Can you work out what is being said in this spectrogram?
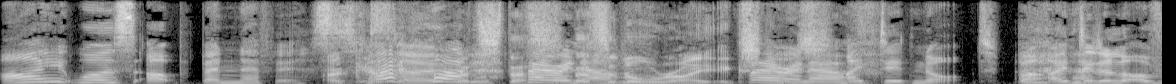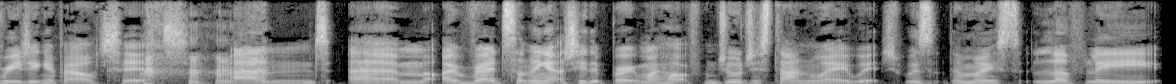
I was up Ben Nevis. Okay, So that's that's, Fair that's enough. an all right excuse. Fair enough. I did not, but I did a lot of reading about it, and um, I read something actually that broke my heart from Georgia Stanway, which was the most lovely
